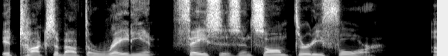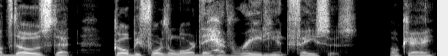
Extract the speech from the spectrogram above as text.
It talks about the radiant faces in Psalm 34 of those that go before the Lord. They have radiant faces. Okay?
